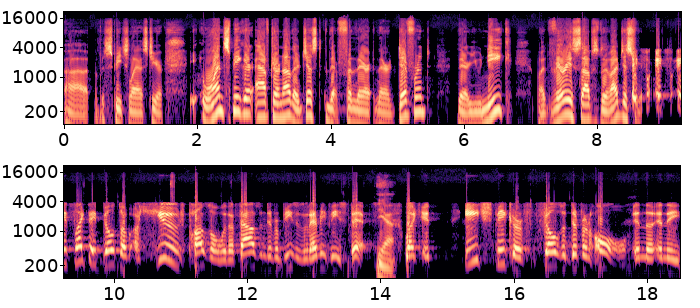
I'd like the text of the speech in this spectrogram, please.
uh, speech last year. One speaker after another, just they're, for they're they're different, they're unique, but very substantive. I just It's it's it's like they built a, a huge puzzle with a thousand different pieces, and every piece fits. Yeah. Like it, each speaker fills a different hole in the in the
